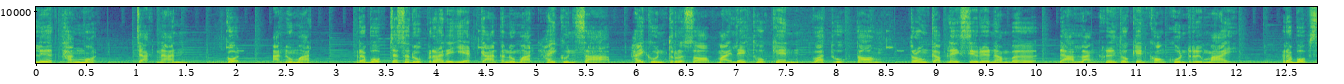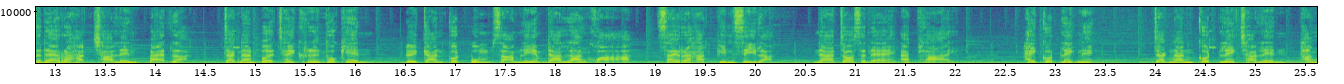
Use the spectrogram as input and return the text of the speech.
เลือกทั้งหมด จากนั้น กดอนุมัติ ระบบจะสรุปรายละเอียดการอนุมัติให้คุณทราบ ให้คุณตรวจสอบหมายเลขโทเค็นว่าถูกต้อง ตรงกับเลข Serial Number ด้านหลังเครื่องโทเค็นของคุณหรือไม่ ระบบแสดงรหัส Challenge 8 หลัก จากนั้นเปิดใช้เครื่องโทเค็นด้วยการกดปุ่มสามเหลี่ยมด้านล่างขวา ใส่รหัสพิน 4 หลัก หน้าจอแสดง Apply ให้กดเลข 1 จากนั้นกดเลข Challenge ทั้ง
